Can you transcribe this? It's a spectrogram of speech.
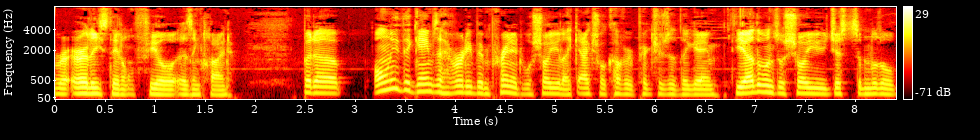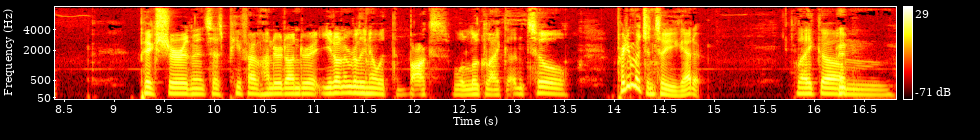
or, or at least they don't feel as inclined. But uh, only the games that have already been printed will show you like actual cover pictures of the game. The other ones will show you just some little picture, and then it says P500 under it. You don't really know what the box will look like until pretty much until you get it. Like um,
